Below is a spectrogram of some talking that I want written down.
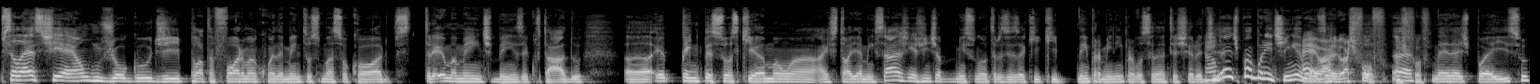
Celeste é um jogo de plataforma com elementos musclecore extremamente bem executado. Ah, eu tenho pessoas que amam a, a história e a mensagem. A gente já mencionou outras vezes aqui que nem pra mim nem pra você na Teixeira de. É tipo uma bonitinha, É, mas eu, eu acho fofo. é, acho fofo. mas é, tipo, é isso.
